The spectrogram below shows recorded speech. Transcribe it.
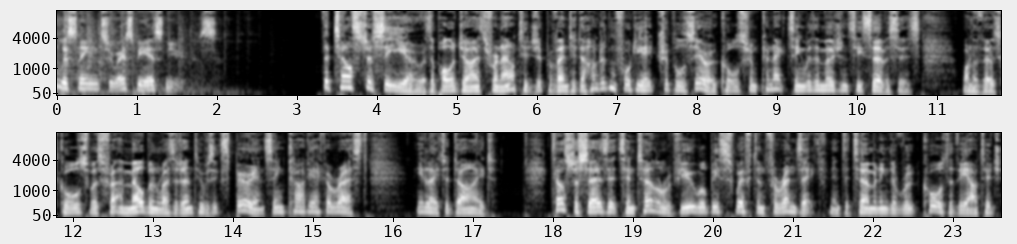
listening to SBS News. The Telstra CEO has apologised for an outage that prevented 148 000 calls from connecting with emergency services. One of those calls was for a Melbourne resident who was experiencing cardiac arrest. He later died. Telstra says its internal review will be swift and forensic in determining the root cause of the outage,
